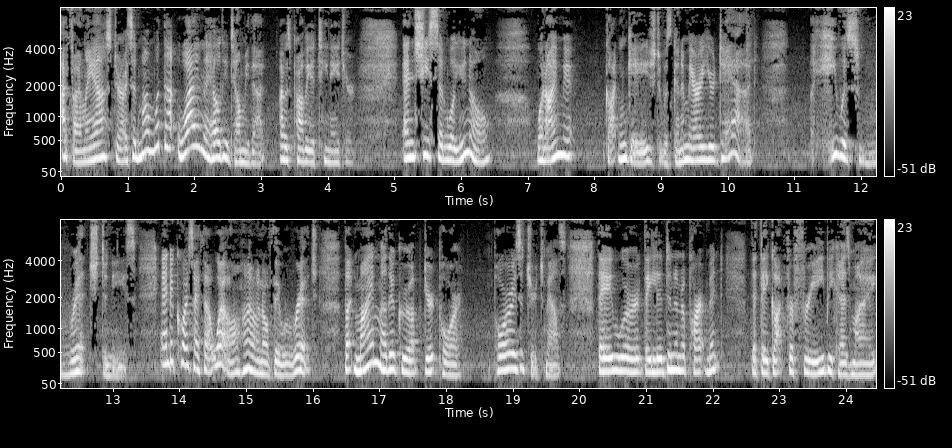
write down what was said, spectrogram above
I finally asked her, I said, Mom, what that, why in the hell did you tell me that? I was probably a teenager. And she said, Well, you know, when I ma- got engaged, was going to marry your dad, he was rich, Denise. And of course, I thought, well, I don't know if they were rich, but my mother grew up dirt poor, poor as a church mouse. They were they lived in an apartment that they got for free because my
